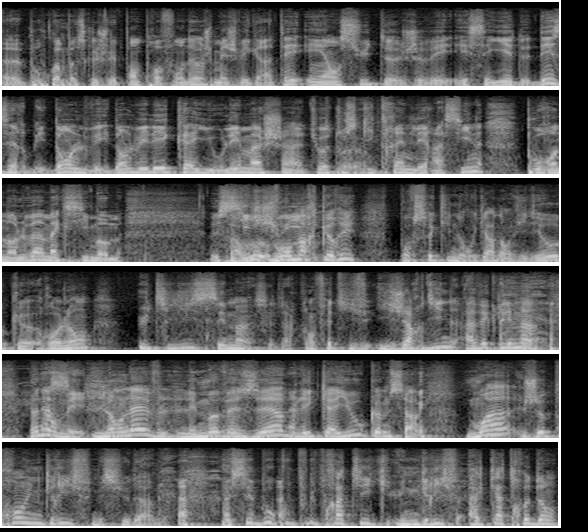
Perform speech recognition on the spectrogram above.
Euh, pourquoi? Parce que je vais pas en profondeur, mais je vais gratter et ensuite je vais essayer de désherber, d'enlever, d'enlever les cailloux, les machins, tu vois, tout ce qui traîne les racines pour en enlever un maximum. Si vous, remarquerez, pour ceux qui nous regardent en vidéo, que Roland utilise ses mains. C'est-à-dire qu'en fait, il, jardine avec les mains. Non, non, mais il enlève les mauvaises herbes, les cailloux comme ça. Moi, je prends une griffe, messieurs, dames. Et c'est beaucoup plus pratique. Une griffe à quatre dents,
